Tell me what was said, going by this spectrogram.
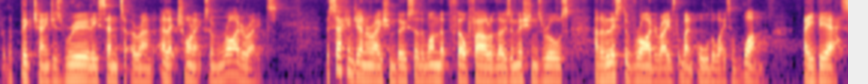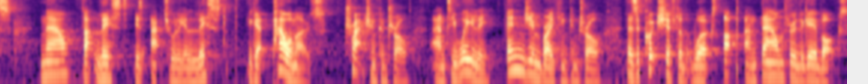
But the big changes really centre around electronics and rider aids. The second generation Busa, the one that fell foul of those emissions rules, had a list of rider aids that went all the way to one, ABS. Now that list is actually a list. You get power modes, traction control, anti-wheelie, engine braking control. There's a quick shifter that works up and down through the gearbox.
